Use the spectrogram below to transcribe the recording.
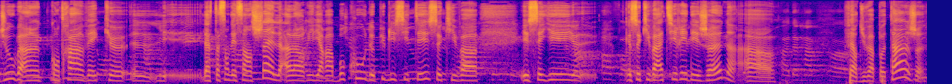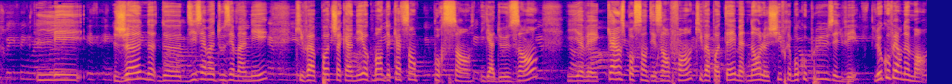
Joub a un contrat avec euh, la station d'essence Shell. Alors, il y aura beaucoup de publicité, ce qui va euh, ce qui va attirer des jeunes à faire du vapotage. Les jeunes de 10e à 12e année qui vapotent chaque année augmentent de 400% Il y a deux ans, il y avait 15% des enfants qui vapotaient. Maintenant, le chiffre est beaucoup plus élevé. Le gouvernement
